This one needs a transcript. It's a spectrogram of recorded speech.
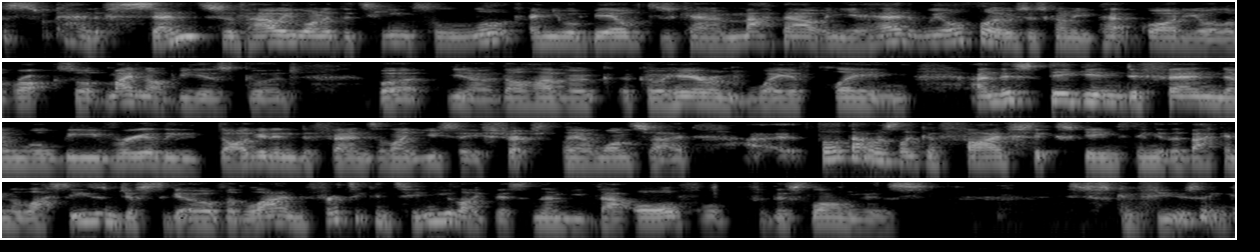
just some kind of sense of how he wanted the team to look, and you would be able to kind of map out in your head. We all thought it was just going to be Pep Guardiola rock, so it might not be as good, but you know they'll have a, a, coherent way of playing. And this dig in defend and will be really dogged in defense, and like you say, stretch the play on one side. I thought that was like a five six game thing at the back end of last season just to get over the line. For it to continue like this and then be that awful for this long is it's just confusing.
